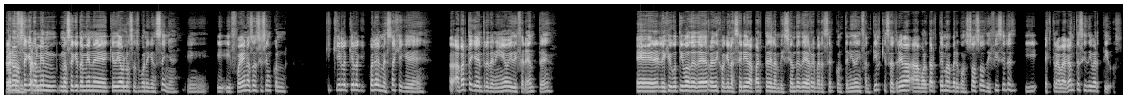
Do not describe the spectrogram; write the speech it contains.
Pero no sé qué simpático. también, no sé qué también eh, qué diablo se supone que enseña. Y, y, y fue en asociación con. ¿qué, qué lo, qué lo que- ¿Cuál es el mensaje que.? Aparte que es entretenido y diferente. eh, el ejecutivo de DR dijo que la serie era parte de la ambición de DR para hacer contenido infantil que se atreva a abordar temas vergonzosos, difíciles y extravagantes y divertidos.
